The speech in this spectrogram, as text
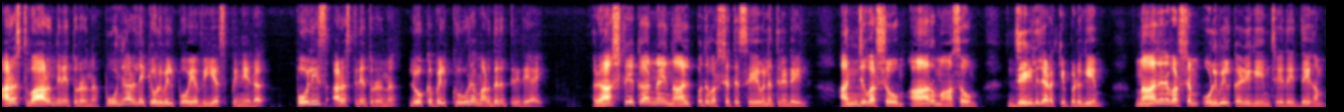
അറസ്റ്റ് വാറന്റിനെ തുടർന്ന് പൂഞ്ഞാറിലേക്ക് ഒളിവിൽ പോയ വി എസ് പിന്നീട് പോലീസ് അറസ്റ്റിനെ തുടർന്ന് ലോക്കപ്പിൽ ക്രൂരമർദ്ദനത്തിനിരയായി. രാഷ്ട്രീയക്കാരനായി നാൽപ്പത് വർഷത്തെ സേവനത്തിനിടയിൽ അഞ്ച് വർഷവും ആറു മാസവും ജയിലിലടയ്ക്കപ്പെടുകയും നാലര വർഷം ഒളിവിൽ കഴിയുകയും ചെയ്ത ഇദ്ദേഹം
